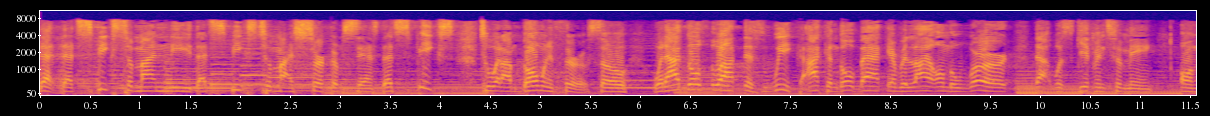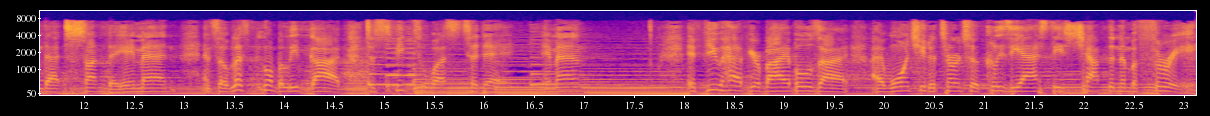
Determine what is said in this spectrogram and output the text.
that, that speaks to my need, that speaks to my circumstance, that speaks to what I'm going through. So when I go throughout this week, I can go back and rely on the word that was given to me on that Sunday. Amen. And so let's we're gonna believe God to speak to us today. Amen. if you have your Bibles, I, I want you to turn to Ecclesiastes chapter number 3.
